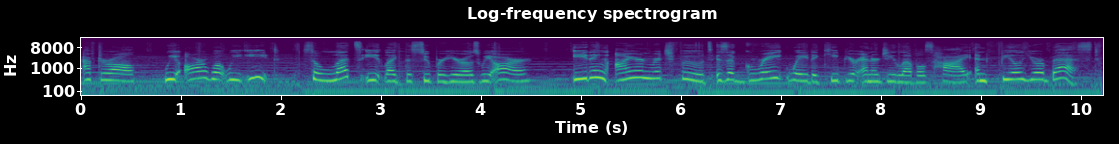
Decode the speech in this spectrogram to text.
After all, we are what we eat, so let's eat like the superheroes we are. Eating iron rich foods is a great way to keep your energy levels high and feel your best.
